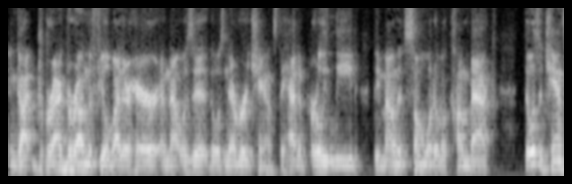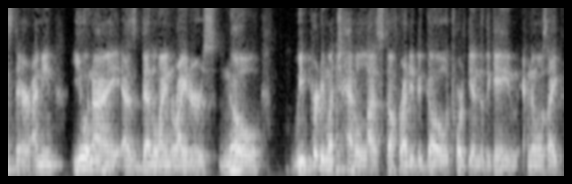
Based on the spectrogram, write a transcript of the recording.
and got dragged around the field by their hair, and that was it. There was never a chance. They had an early lead. They mounted somewhat of a comeback. There was a chance there. I mean, you and I, as deadline writers, know we pretty much had a lot of stuff ready to go toward the end of the game, and it was like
